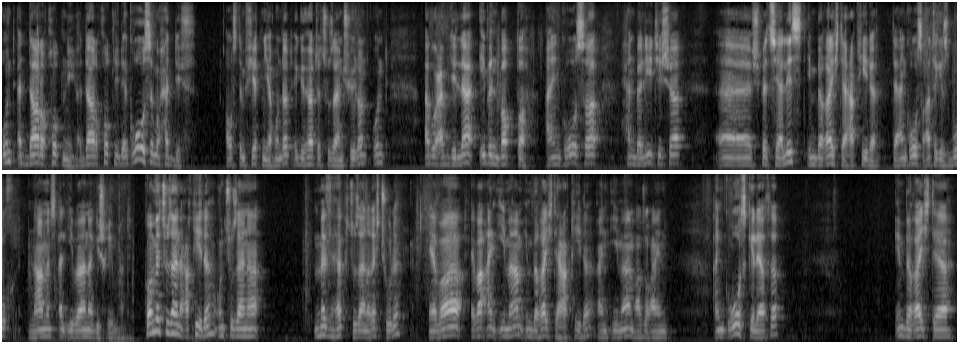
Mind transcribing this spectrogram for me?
und Ad-Dar Qutni. Ad-Dar Qutni, der große Muhaddith aus dem 4. Jahrhundert. Er gehörte zu seinen Schülern. Und Abu Abdullah ibn Battah, ein großer hanbalitischer äh, Spezialist im Bereich der Aqidah, der ein großartiges Buch namens Al-Ibana geschrieben hat. Kommen wir zu seiner Aqidah und zu seiner Madhab, zu seiner Rechtsschule. Er war, er war ein Imam im Bereich der Aqidah, ein Imam, also ein, ein Großgelehrter im Bereich der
